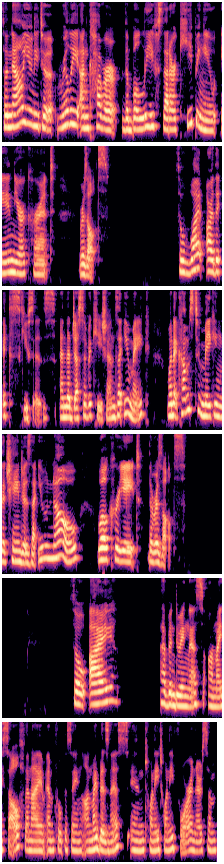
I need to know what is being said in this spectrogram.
So now you need to really uncover the beliefs that are keeping you in your current results. So what are the excuses and the justifications that you make when it comes to making the changes that you know will create the results? So I have been doing this on myself and I am focusing on my business in 2024. And there's some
